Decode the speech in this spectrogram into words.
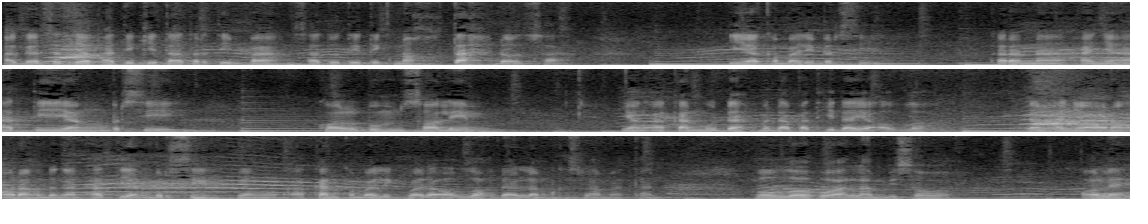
Agar setiap hati kita tertimpa satu titik noktah dosa, ia kembali bersih. Karena hanya hati yang bersih, kolbum solim, yang akan mudah mendapat hidayah Allah dan hanya orang-orang dengan hati yang bersih yang akan kembali kepada Allah dalam keselamatan. Wallahu alam bisawab. Oleh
